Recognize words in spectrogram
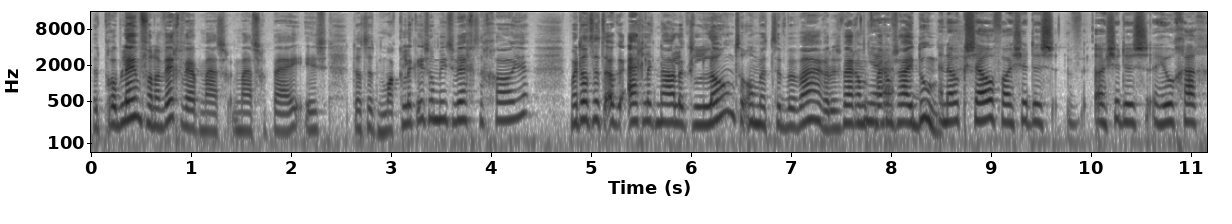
het probleem van een wegwerpmaatschappij is dat het makkelijk is om iets weg te gooien, maar dat het ook eigenlijk nauwelijks loont om het te bewaren. Dus waarom, waarom zou je het doen? En ook zelf als je dus als je dus heel graag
